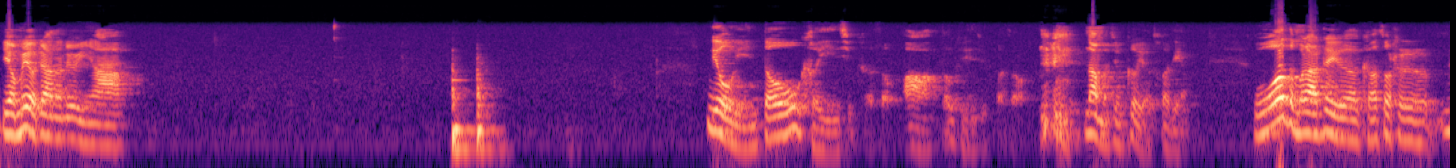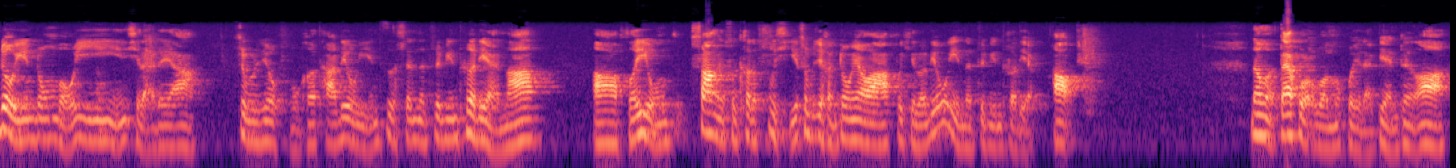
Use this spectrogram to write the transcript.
有没有这样的六淫啊？六淫都可以引起咳嗽啊，都可以引起咳嗽，那么就各有特点。我怎么知道这个咳嗽是六淫中某一淫引起来的呀？是不是就符合它六淫自身的致病特点呢？啊，所以我们上一次课的复习是不是就很重要啊？复习了六淫的致病特点。好，那么待会儿我们会来辩证啊，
